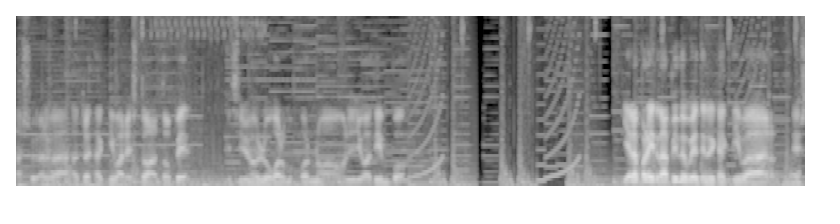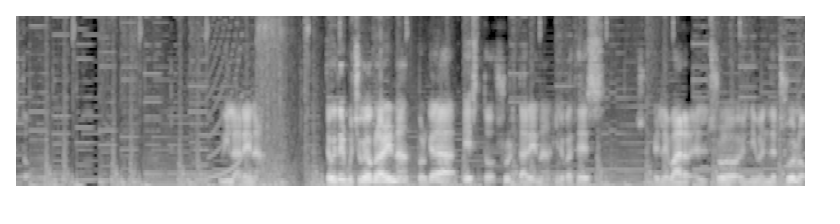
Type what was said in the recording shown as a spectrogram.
A, otra vez activar esto a tope. Que si no, luego a lo mejor no, no llego a tiempo. Y ahora para ir rápido voy a tener que activar esto. Uy, la arena. Tengo que tener mucho cuidado con la arena, porque ahora esto suelta arena y lo que hace es elevar el nivel del suelo.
